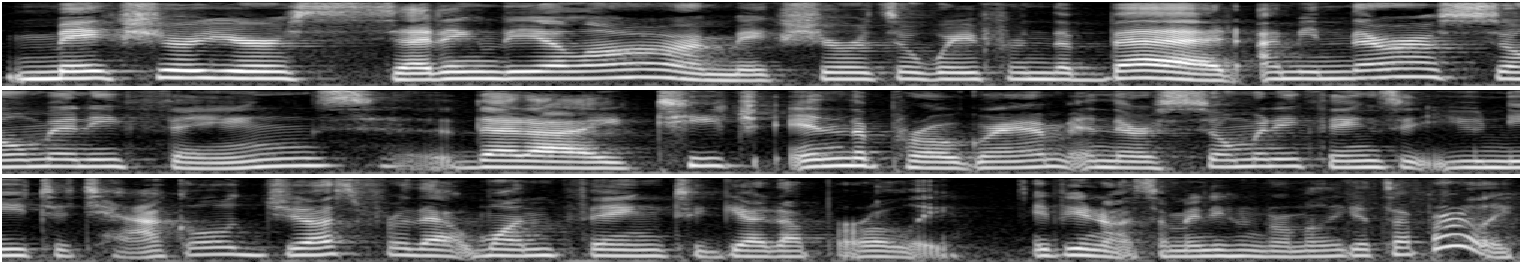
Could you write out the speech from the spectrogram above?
Make sure you're setting the alarm. Make sure it's away from the bed. I mean, there are so many things that I teach in the program, and there are so many things that you need to tackle just for that one thing to get up early, if you're not somebody who normally gets up early.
